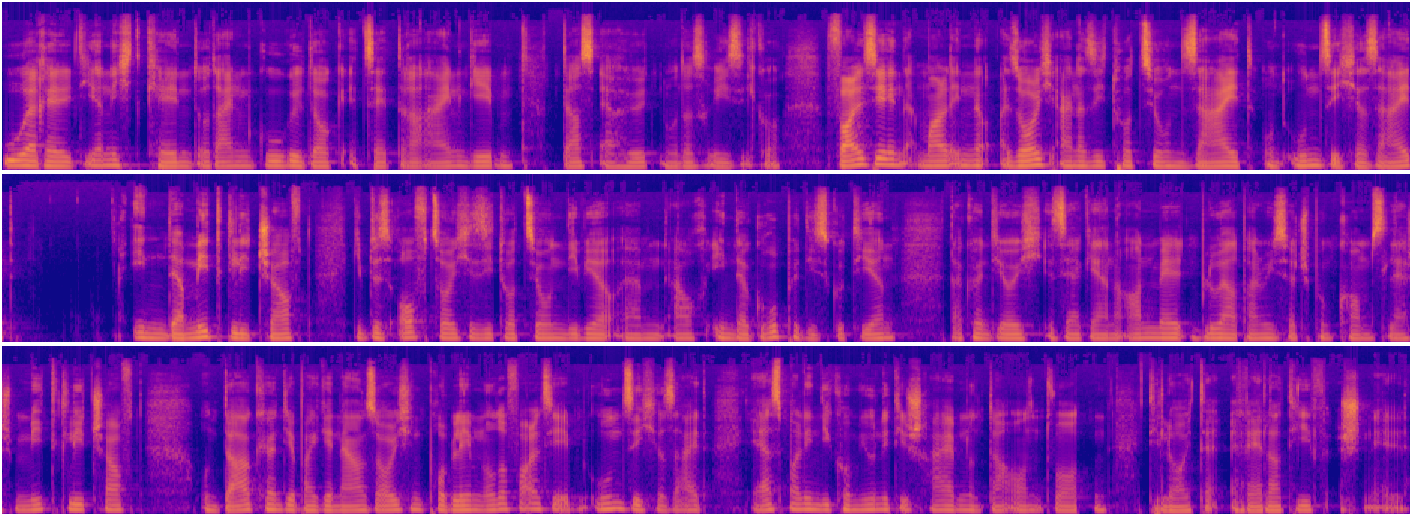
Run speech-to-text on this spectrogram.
URL, die ihr nicht kennt oder einem Google Doc etc. eingeben. Das erhöht nur das Risiko. Falls ihr mal in solch einer Situation seid und unsicher seid, in der Mitgliedschaft gibt es oft solche Situationen, die wir ähm, auch in der Gruppe diskutieren. Da könnt ihr euch sehr gerne anmelden, bluealpineresearch.com slash Mitgliedschaft und da könnt ihr bei genau solchen Problemen oder falls ihr eben unsicher seid, erstmal in die Community schreiben und da antworten die Leute relativ schnell.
